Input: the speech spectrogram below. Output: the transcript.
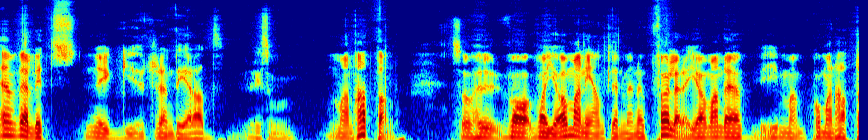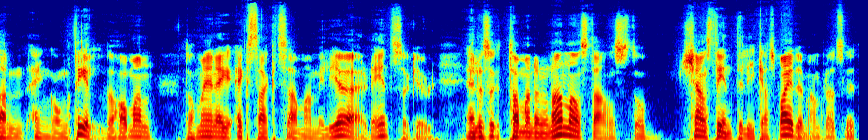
en väldigt snygg renderad liksom, Manhattan. Så hur, vad, vad gör man egentligen med en uppföljare? Gör man det i, på Manhattan en gång till? Då har man, då har man exakt samma miljöer. Det är inte så kul. Eller så tar man det någon annanstans. Då känns det inte lika Spiderman plötsligt.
